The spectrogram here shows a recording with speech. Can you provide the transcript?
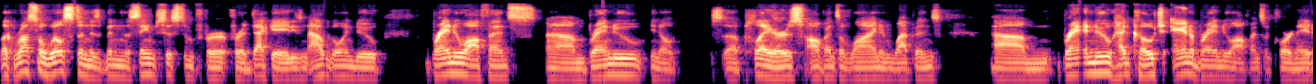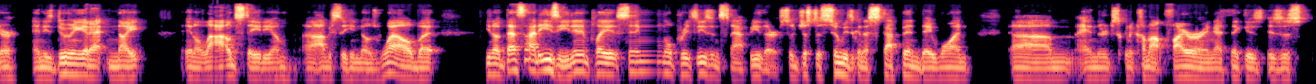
Like Russell Wilson has been in the same system for for a decade. He's now going to brand new offense, um, brand new you know uh, players, offensive line and weapons um, brand new head coach and a brand new offensive coordinator, and he's doing it at night in a loud stadium. Uh, obviously, he knows well, but you know that's not easy. He didn't play a single preseason snap either, so just assume he's going to step in day one, um, and they're just going to come out firing. I think is is this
